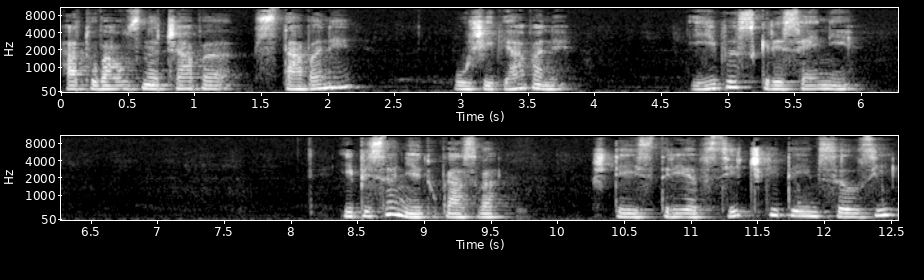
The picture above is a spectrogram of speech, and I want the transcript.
А това означава ставане, оживяване и възкресение. И писанието казва ще изтрия всичките им сълзи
